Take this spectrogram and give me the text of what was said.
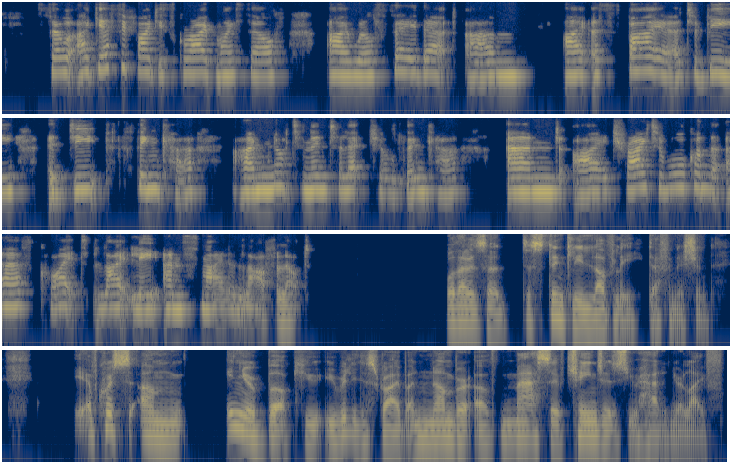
So I guess if I describe myself, I will say that um, I aspire to be a deep thinker. I'm not an intellectual thinker. And I try to walk on the earth quite lightly and smile and laugh a lot. Well, that is a distinctly lovely definition. Of course, um, in your book, you you really describe a number of massive changes you had in your life,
